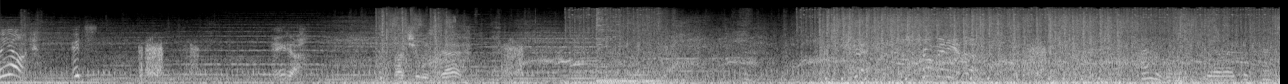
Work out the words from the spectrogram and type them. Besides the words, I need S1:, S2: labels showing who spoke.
S1: Leon, it's...
S2: Ada, I thought she was dead. Shit! Too many of them!
S3: I'm beginning to feel like it's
